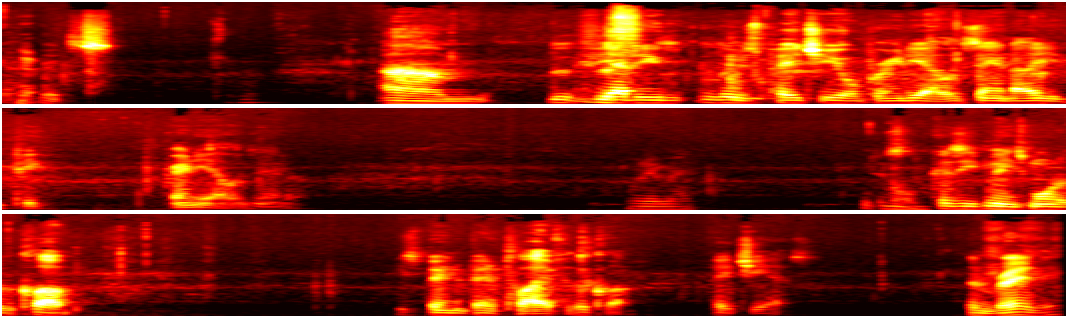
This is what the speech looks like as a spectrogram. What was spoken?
Yeah, Yeah. it's um, the- if the you had to lose Peachey or Brandy Alexander, you'd pick Brandy Alexander what do you mean? because he means more to the club. He's been a better player for the club. Peachey has, Than Brandy.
